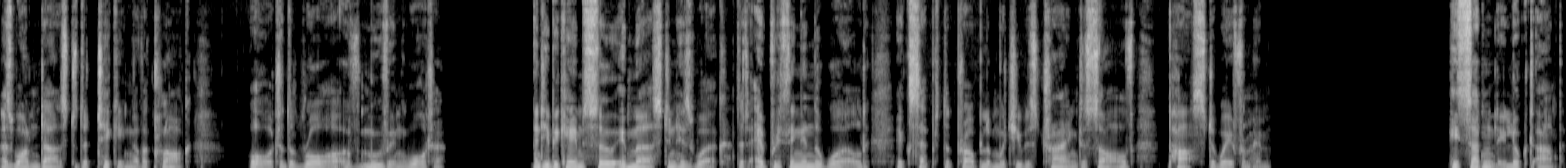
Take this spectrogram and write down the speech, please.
as one does to the ticking of a clock, or to the roar of moving water. And he became so immersed in his work that everything in the world, except the problem which he was trying to solve, passed away from him. He suddenly looked up.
